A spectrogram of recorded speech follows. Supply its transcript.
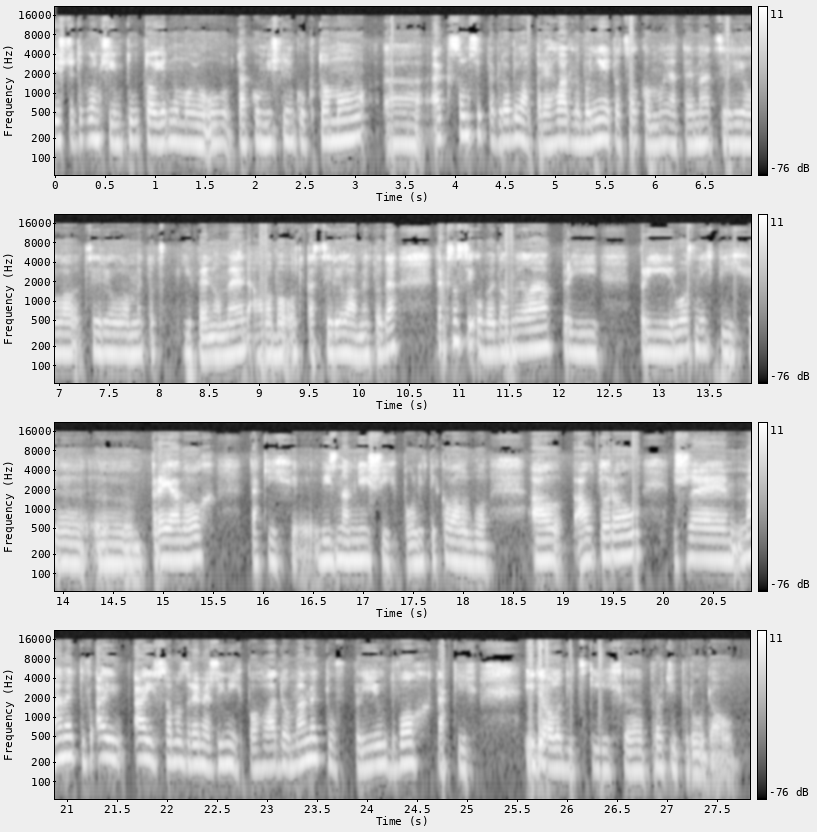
ešte dokončím túto jednu moju takú myšlienku k tomu, uh, ak som si tak robila prehľad, lebo nie je to celkom moja téma, Cyrilo, fenomén alebo odkaz Cyrila metoda, tak som si uvedomila pri, pri rôznych tých uh, prejavoch takých významnejších politikov alebo au, autorov, že máme tu aj, aj samozrejme z iných pohľadov, máme tu vplyv dvoch takých ideologických uh, protiprúdov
